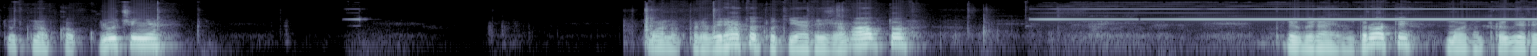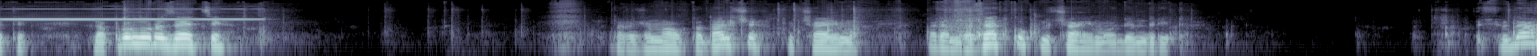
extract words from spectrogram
Тут кнопка включення. Можна перевіряти. Тут є режим авто. Перевіряємо дроти. Можна перевірити напругу розетці. Режим авто далі. Включаємо, беремо розетку, включаємо один дріт. Сюди,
